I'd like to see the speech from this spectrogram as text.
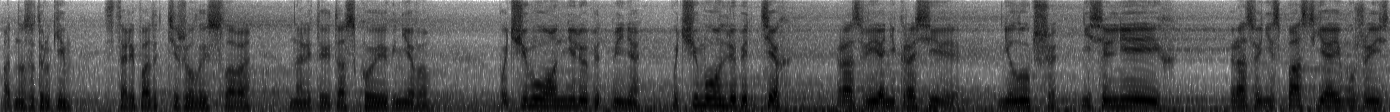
одно за другим, стали падать тяжелые слова, налитые тоской и гневом. Почему он не любит меня? Почему он любит тех? Разве я не красивее, не лучше, не сильнее их? Разве не спас я ему жизнь,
